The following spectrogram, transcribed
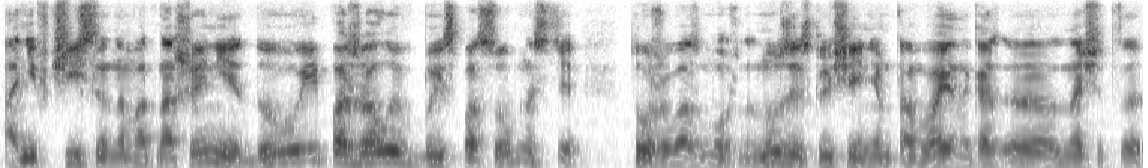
они в численном отношении, да и, пожалуй, в боеспособности – тоже возможно. Ну, за исключением там военно, э, значит, э,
